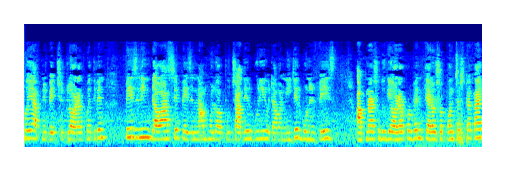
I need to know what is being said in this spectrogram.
হয়ে আপনি বেডশিটগুলো অর্ডার করে দিবেন। পেজ লিঙ্ক দেওয়া আছে পেজের নাম হলো আপু চাঁদের বুড়ি ওটা আমার নিজের বোনের পেজ আপনারা শুধু গিয়ে অর্ডার করবেন তেরোশো পঞ্চাশ টাকায়,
